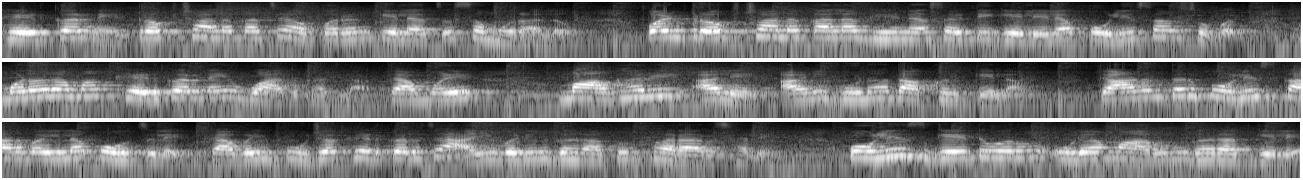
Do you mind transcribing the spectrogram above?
खेडकरने ट्रक चालकाचे अपहरण केल्याचं समोर आलं. पण ट्रक चालकाला घेण्यासाठी गेलेल्या पोलिसांसोबत मनोरमा खेडकरने वाद घातला. त्यामुळे माघारी आले आणि गुन्हा दाखल केला. त्यानंतर पोलीस कारवाईला पोहोचले. त्यावेळी पूजा खेडकरचे आई वडील घरातून फरार झाले. पोलीस गेटवरून उड्या मारून घरात गेले.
